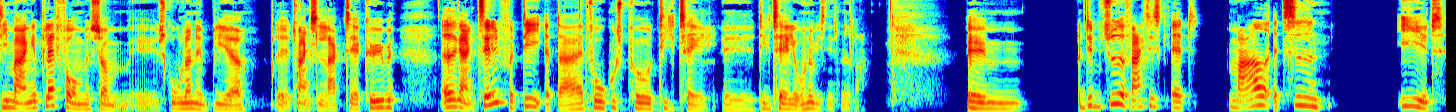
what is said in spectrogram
de mange platforme, som øh, skolerne bliver øh, tvangsindlagt til at købe adgang til, fordi at der er et fokus på digital, øh, digitale undervisningsmidler. Øhm, og det betyder faktisk, at meget af tiden i et,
